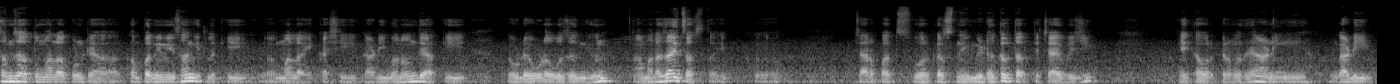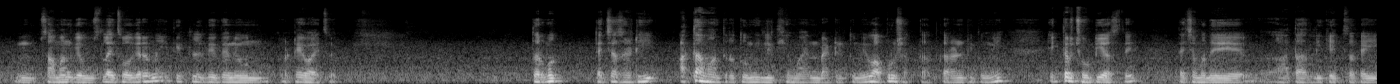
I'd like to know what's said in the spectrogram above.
समजा तुम्हाला कोणत्या कंपनीने सांगितलं की मला एक अशी गाडी बनवून द्या की एवढं एवढं वजन घेऊन आम्हाला जायचं असतं. एक चार पाच वर्कर्स नेहमी ढकलतात त्याच्याऐवजी. एका वर्करमध्ये आणि गाडी सामान काही उचलायचं वगैरे नाही तिथले तिथे नेऊन ठेवायचं. तर मग त्याच्यासाठी आता मात्र तुम्ही लिथियम आयन बॅटरी तुम्ही वापरू शकतात कारण ती तुम्ही एकतर छोटी असते त्याच्यामध्ये आता लिकेजचा काही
